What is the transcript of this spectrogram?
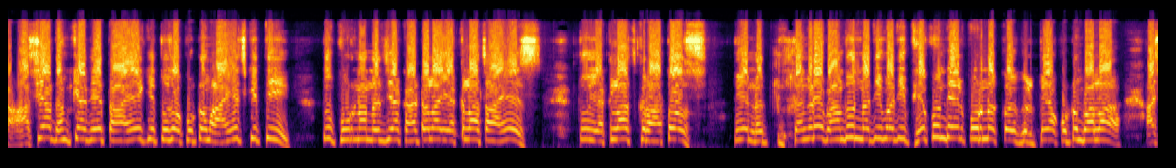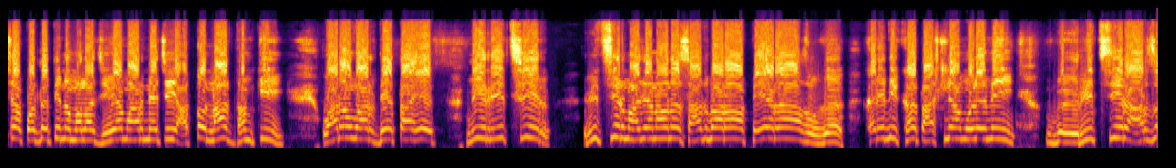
अशा धमक्या देत आहे की तुझं कुटुंब आहेच किती? तू पूर्ण नदीच्या काठाला एकलाच आहेस. तू एकलाच राहतोस. ते न- तंगडे बांधून नदीमध्ये फेकून देईल पूर्ण त्या कुटुंबाला. अशा पद्धतीनं मला जिव्या मारण्याची अतोनात धमकी वारंवार देत आहेत. मी रीतशीर रितशीर माझ्या नावानं सातबारा पेरा खरेदी खत असल्यामुळे मी रितशीर अर्ज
